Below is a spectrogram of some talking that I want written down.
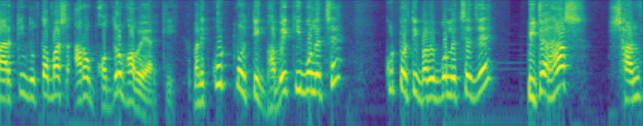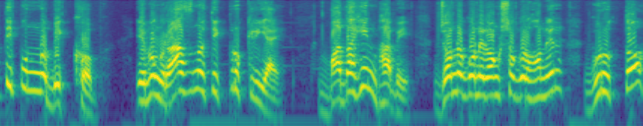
মার্কিন দূতাবাস আরও ভদ্রভাবে আর কি মানে কূটনৈতিকভাবে কি বলেছে? কূটনৈতিকভাবে বলেছে যে পিটার হাস শান্তিপূর্ণ বিক্ষোভ এবং রাজনৈতিক প্রক্রিয়ায় বাধাহীনভাবে জনগণের অংশগ্রহণের গুরুত্ব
